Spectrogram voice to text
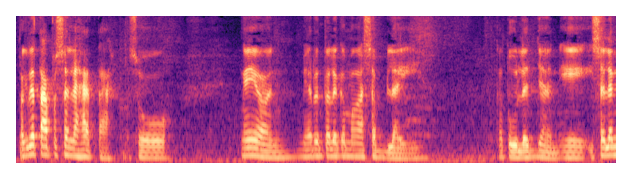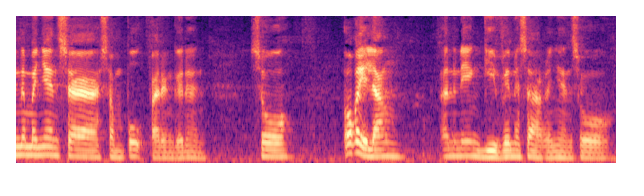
Pag natapos na lahat ah. So, ngayon, meron talaga mga sablay. Katulad yan. Eh, isa lang naman yan sa 10, parang ganun. So, okay lang. Ano na yung given na sa akin yan. So,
